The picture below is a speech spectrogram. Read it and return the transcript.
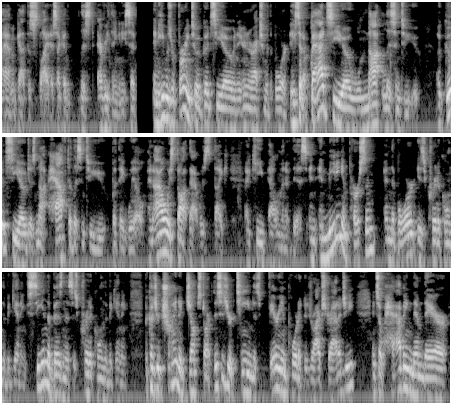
I haven't got the slightest. I could list everything and he said and he was referring to a good CEO in an interaction with the board. He said a bad CEO will not listen to you a good CEO does not have to listen to you, but they will. And I always thought that was like a key element of this. And, and, meeting in person and the board is critical in the beginning. Seeing the business is critical in the beginning because you're trying to jumpstart. This is your team that's very important to drive strategy. And so having them there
